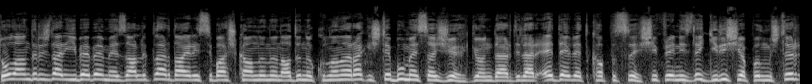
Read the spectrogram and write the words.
Dolandırıcılar İBB Mezarlıklar Dairesi Başkanlığı'nın adını kullanarak işte bu mesajı gönderdiler. E-Devlet kapısı şifrenizle giriş yapılmıştır.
